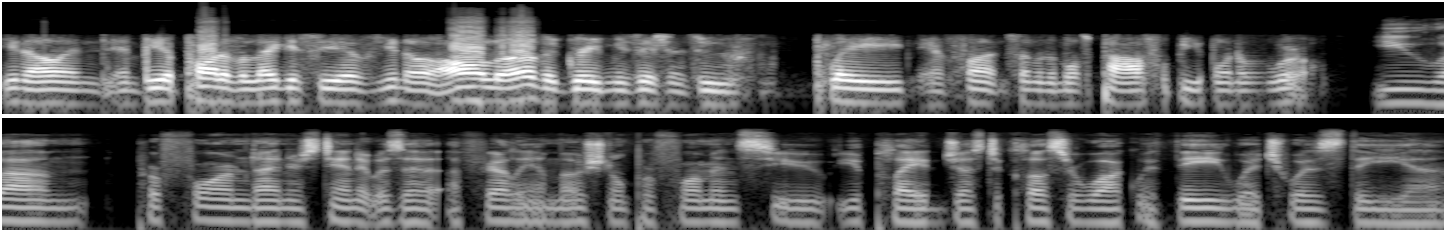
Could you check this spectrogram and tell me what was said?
you know, and and be a part of a legacy of you know all the other great musicians who played in front of some of the most powerful people in the world. You um, performed, I understand it was a, a fairly emotional performance. You you played Just a Closer Walk with Thee, which was the uh,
